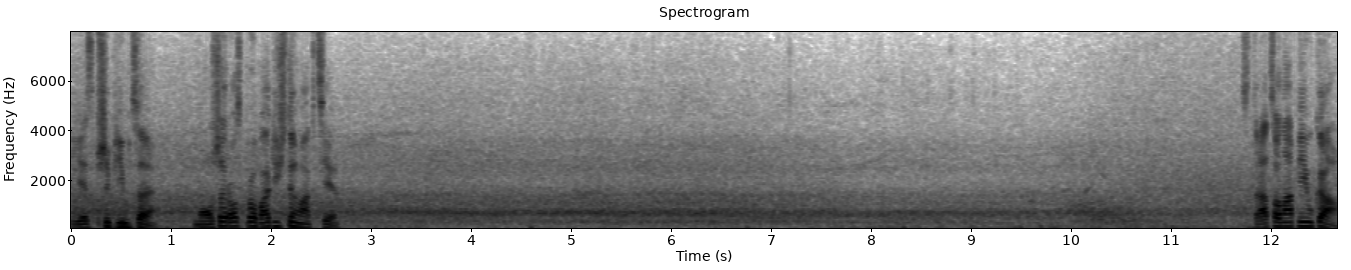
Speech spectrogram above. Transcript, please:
Jest przy piłce. Może rozprowadzić tę akcję. Stracona piłka.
